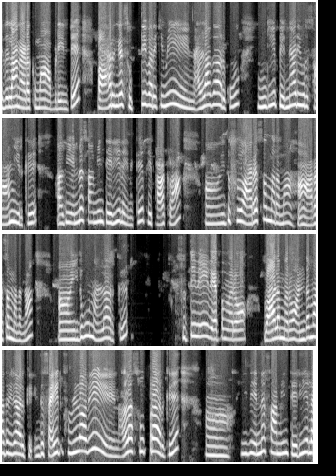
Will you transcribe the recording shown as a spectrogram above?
இதெல்லாம் நடக்குமா அப்படின்ட்டு. பாருங்கள் சுற்றி வரைக்குமே நல்லா தான் இருக்கும். இங்கேயும் பின்னாடி ஒரு சாமி இருக்குது அது என்ன சாமின்னு தெரியல எனக்கு. போய் பார்க்கலாம். இது ஃபு- அரச மரமா? ஆ அரச மரம் தான். இதுவும் நல்லா இருக்கு. சுத்திவே வேப்ப மரம் வாழை மரம் அந்த மாதிரி தான் இருக்கு. இந்த சைடு ஃபுல்லாவே நல்லா சூப்பரா இருக்கு. இது என்ன சாமின்னு தெரியல.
